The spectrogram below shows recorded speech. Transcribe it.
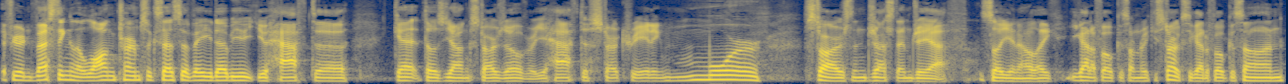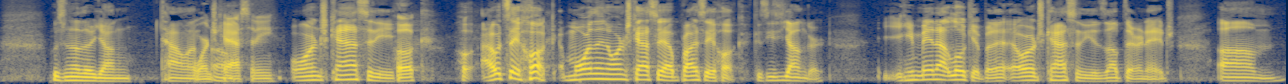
if you're investing in the long term success of AEW, you have to get those young stars over. You have to start creating more stars than just MJF. So you know, like you got to focus on Ricky Starks. You got to focus on who's another young talent. Orange um, Cassidy. Orange Cassidy. Hook. Hook. I would say Hook more than Orange Cassidy. I would probably say Hook because he's younger. He may not look it, but Orange Cassidy is up there in age. Um,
